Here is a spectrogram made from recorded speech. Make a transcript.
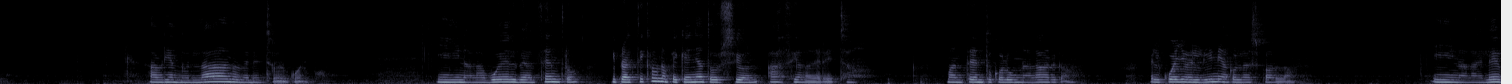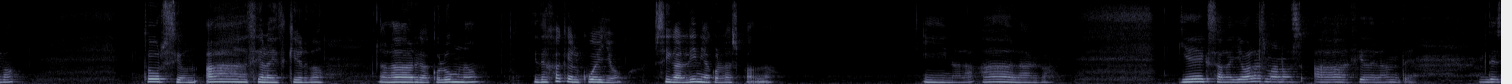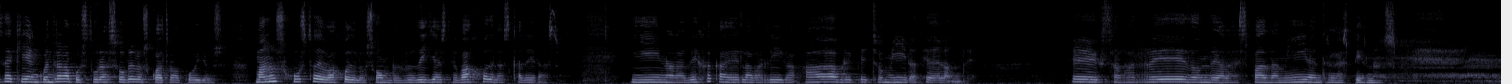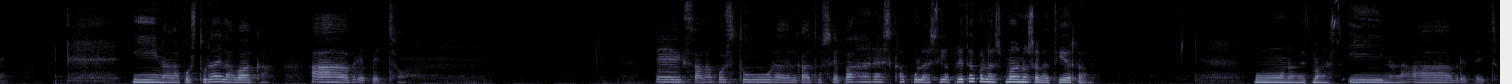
Abriendo el lado derecho del cuerpo. Inhala, vuelve al centro y practica una pequeña torsión hacia la derecha. Mantén tu columna larga, el cuello en línea con la espalda. Inhala, eleva. Torsión hacia la izquierda. Alarga columna y deja que el cuello siga en línea con la espalda. Inhala, alarga. Y exhala, lleva las manos hacia adelante. Desde aquí encuentra la postura sobre los cuatro apoyos, manos justo debajo de los hombros, rodillas debajo de las caderas. Inhala, deja caer la barriga, abre pecho, mira hacia adelante. Exhala, redondea la espalda, mira entre las piernas. Inhala, postura de la vaca, abre pecho. Exhala, postura del gato. Separa escápulas y aprieta con las manos a la tierra. Una vez más. Inhala, abre pecho.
